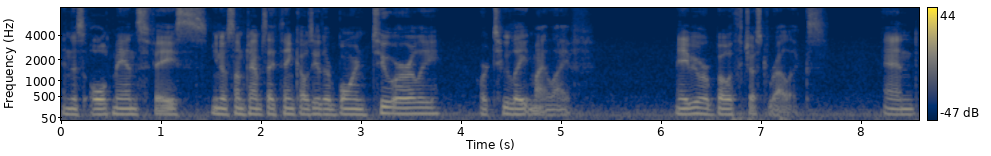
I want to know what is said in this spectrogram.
And this old man's face. You know, sometimes I think I was either born too early or too late in my life maybe we're both just relics. And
